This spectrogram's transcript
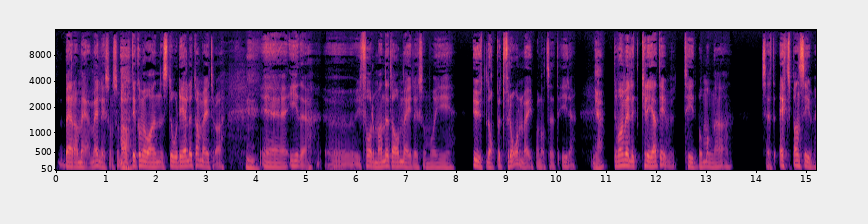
bära med mig. Liksom, som Ja. alltid kommer vara en stor del av mig tror jag. Eh, i det. Eh, I formandet av mig liksom och i utloppet från mig på något sätt i det. Ja. Det var en väldigt kreativ tid på många sätt. Expansiv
